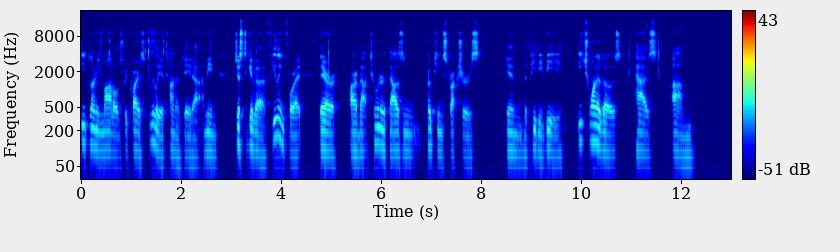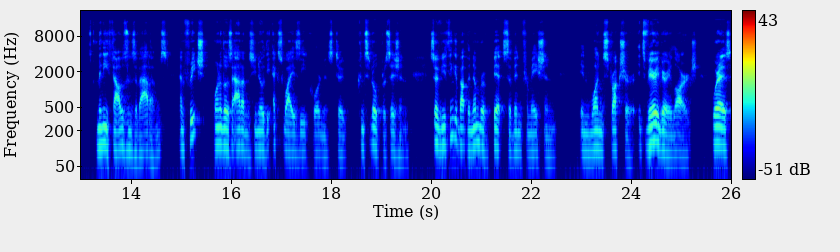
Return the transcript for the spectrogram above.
deep learning models requires really a ton of data. I mean, just to give a feeling for it, there are about 200,000 protein structures in the PDB. Each one of those has um, many thousands of atoms. And for each one of those atoms, you know the XYZ coordinates to considerable precision. So if you think about the number of bits of information in one structure, it's very, very large. Whereas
